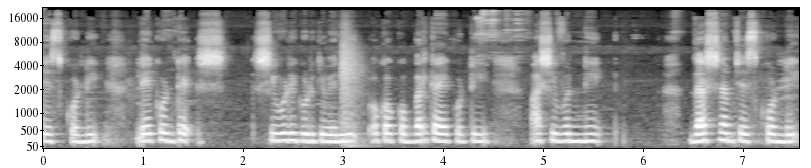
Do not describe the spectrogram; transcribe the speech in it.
చేసుకోండి. లేకుంటే శివుడి గుడికి వెళ్ళి ఒక కొబ్బరికాయ కొట్టి ఆ శివుణ్ణి దర్శనం చేసుకోండి.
